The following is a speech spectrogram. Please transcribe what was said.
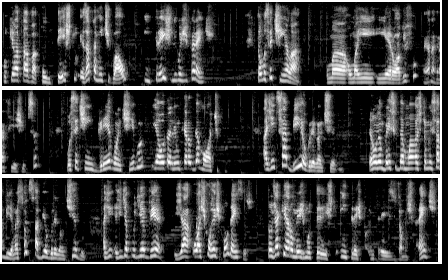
porque ela estava com um texto exatamente igual em três línguas diferentes. Então você tinha lá uma, uma em, em hieróglifo, né, na grafia egípcia, você tinha em grego antigo e a outra língua que era o demótico a gente sabia o grego antigo. Eu não lembro bem se o Demóstenes também sabia, mas só de saber o grego antigo, a gente, a gente já podia ver já as correspondências. Então, já que era o mesmo texto em três, em três idiomas diferentes,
